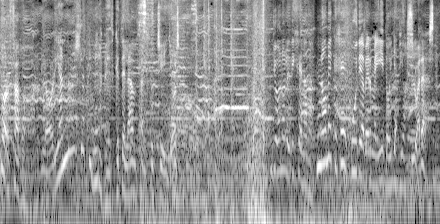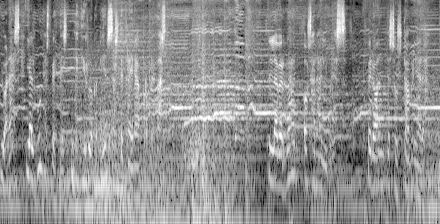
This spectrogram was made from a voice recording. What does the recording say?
Por favor, Gloria, no es la primera vez que te lanzan cuchillos. Yo no le dije nada. No me quejé. Pude haberme ido y adiós. Lo harás, lo harás. Y algunas veces decir lo que piensas te traerá problemas. La verdad os hará libres, pero antes os cabreará.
